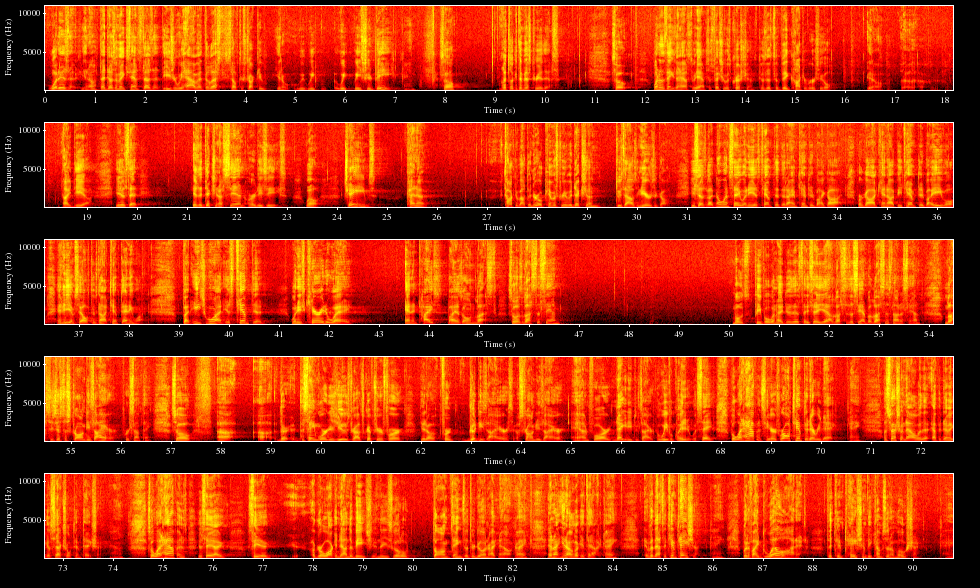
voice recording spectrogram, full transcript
what is it? You know, that doesn't make sense, does it? The easier we have it, the less self-destructive, you know, we, we, we, we should be. So, let's look at the mystery of this. So, one of the things that has to be answered, especially with Christians, because it's a big controversial, you know, uh, idea, is that is addiction a sin or a disease? Well, James kind of talked about the neurochemistry of addiction 2,000 years ago. He says, Let no one say when he is tempted that I am tempted by God, for God cannot be tempted by evil, and he himself does not tempt anyone. But each one is tempted when he's carried away and enticed by his own lust. So is lust a sin? Most people, when I do this, they say, yeah, lust is a sin. But lust is not a sin. Lust is just a strong desire for something. So uh, uh, the, the same word is used throughout Scripture for, you know, for good desires, a strong desire, and for negative desires. But we've equated it with safe. But what happens here is we're all tempted every day, okay? Especially now with the epidemic of sexual temptation. So what happens is, say I see a, a girl walking down the beach in these little thong things that they're doing right now, okay? And I, you know, look at that, okay? But that's a temptation, okay? But if I dwell on it, the temptation becomes an emotion, okay?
